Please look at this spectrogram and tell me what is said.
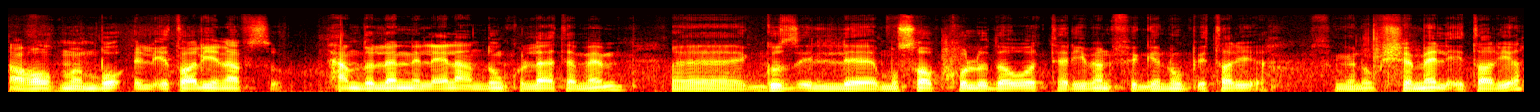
أهو من بق الإيطالي نفسه. الحمد لله إن العيلة عندهم كلها تمام. آه، الجزء المصاب كله دوت تقريبا في جنوب إيطاليا في جنوب شمال إيطاليا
